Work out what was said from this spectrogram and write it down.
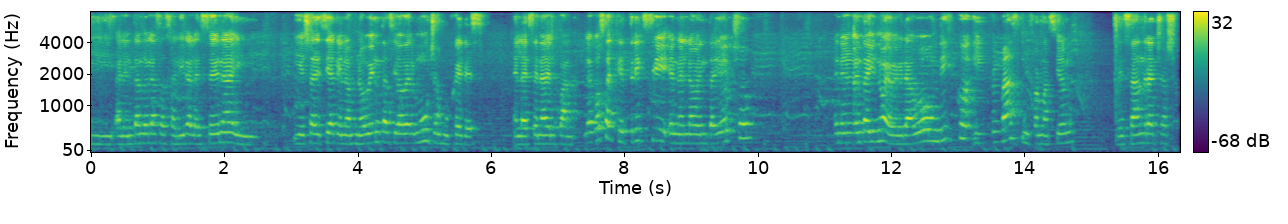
y alentándolas a salir a la escena y, y ella decía que en los 90 iba a haber muchas mujeres en la escena del punk. La cosa es que Trixie en el 98, en el 99 grabó un disco y más información de Sandra Chayo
